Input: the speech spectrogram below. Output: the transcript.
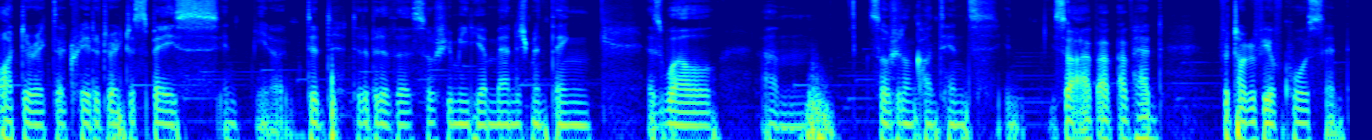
art director, creative director space. In you know, did did a bit of the social media management thing as well, um, social and content. So I've, I've I've had photography, of course, and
